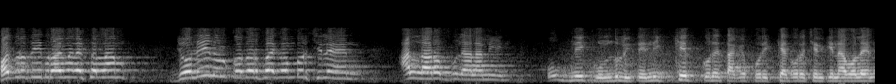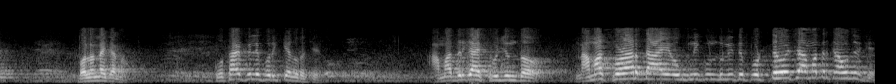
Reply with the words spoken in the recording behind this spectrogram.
হজরত ইব্রাহিম আলাইসাল্লাম জলিলুল কদর পয়গম্বর ছিলেন আল্লাহ রব্বুল আলমিন অগ্নি কুণ্ডলিতে নিক্ষেপ করে তাকে পরীক্ষা করেছেন কিনা বলেন বলেন না কেন কোথায় ফেলে পরীক্ষা করেছেন আমাদেরকে আজ পর্যন্ত নামাজ পড়ার দায় অগ্নিকুণ্ডলিতে পড়তে হয়েছে আমাদের কাউদেরকে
